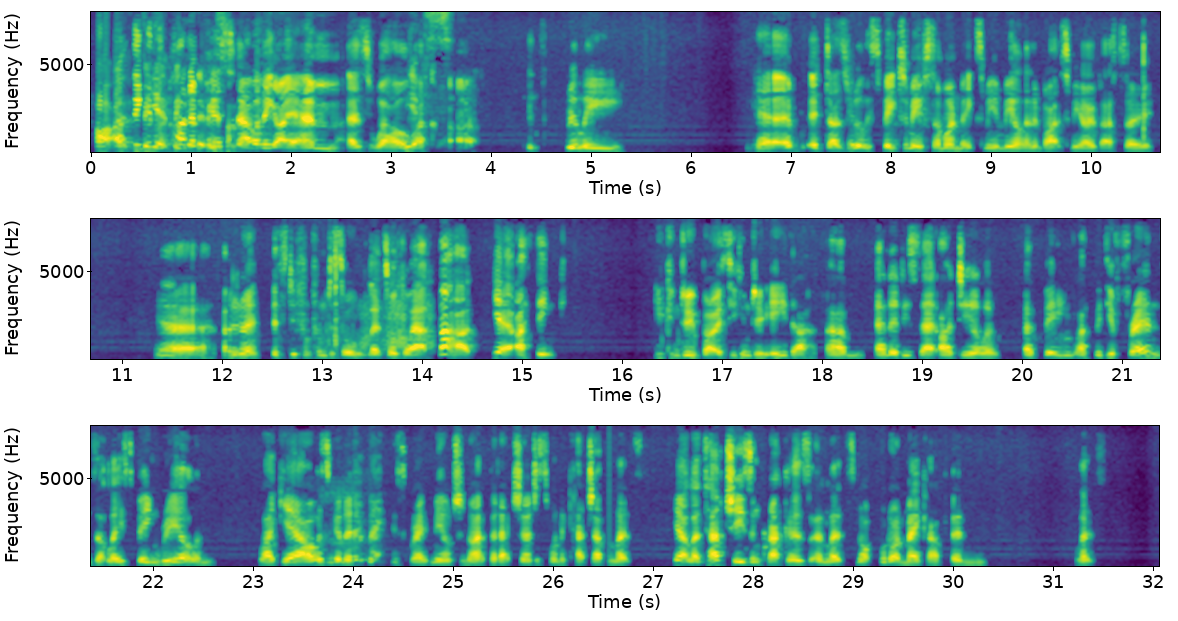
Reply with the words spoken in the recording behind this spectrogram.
Oh, I think it's yeah, the kind of there is personality I am as well. Yes. Like, uh, it's really, yeah, it, it does really speak to me if someone makes me a meal and invites me over. So, yeah, I don't know. It's different from just all let's all go out. But yeah, I think you can do both. You can do either. Um, and it is that ideal of, of being like with your friends at least, being real and like, yeah, I was Mhm. going to make this great meal tonight, but actually I just want to catch up and let's, yeah, let's have cheese and crackers and let's not put on makeup and let's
